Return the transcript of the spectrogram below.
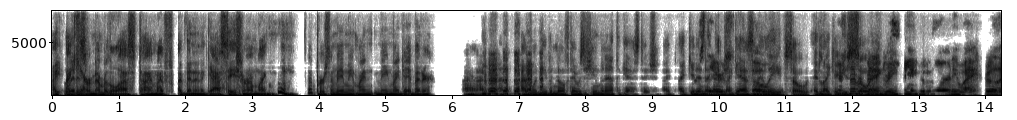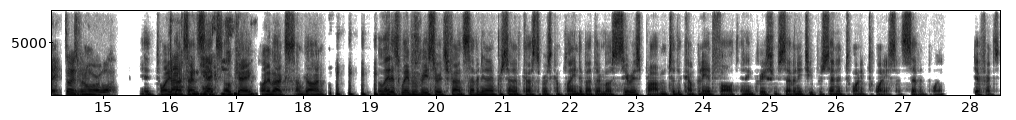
I, I can't remember the last time I've I've been in a gas station where I'm like, hmm, that person made me my made my day better. I, I, I wouldn't even know if there was a human at the gas station. I, I get in, I get my gas, and I leave. So, like, are you so angry? there anyway. Really, it's always been horrible. Yeah, 20 bucks Fast on six. Okay. 20 bucks. I'm gone. the latest wave of research found 79% of customers complained about their most serious problem to the company at fault, an increase from 72% in 2020. So that's seven point difference.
